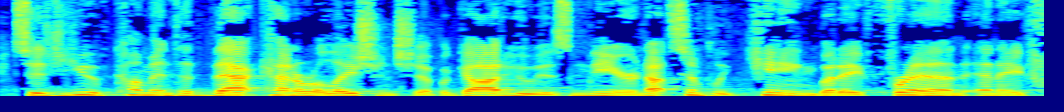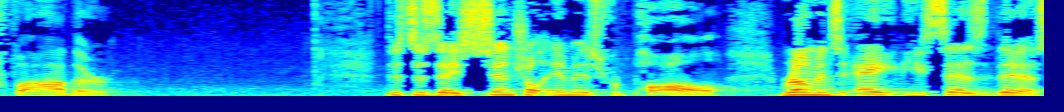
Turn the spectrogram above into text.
He says, You have come into that kind of relationship, a God who is near, not simply king, but a friend and a father. This is a central image for Paul. Romans 8, he says this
